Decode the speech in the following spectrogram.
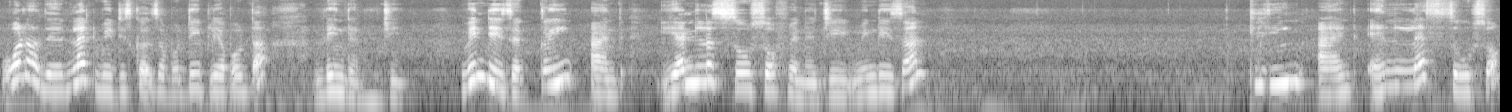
what are they? Let we discuss about deeply about the wind energy. Wind is a clean and endless source of energy. Wind is an clean and endless source of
